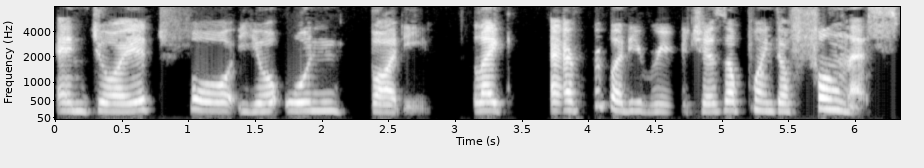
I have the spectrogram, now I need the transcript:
enjoy it for your own body like everybody reaches a point of fullness.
